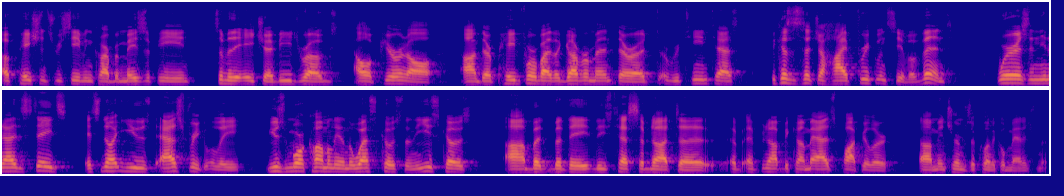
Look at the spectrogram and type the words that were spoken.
of patients receiving carbamazepine, some of the HIV drugs, allopurinol. Uh, they're paid for by the government. They're a, a, routine test because it's such a high frequency of event. Whereas in the United States, it's not used as frequently, used more commonly on the West Coast than the East Coast, uh, but, but they, these tests have not, uh, have, not become as popular um, in terms of clinical management.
